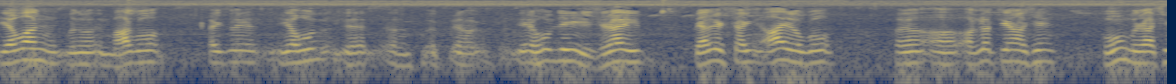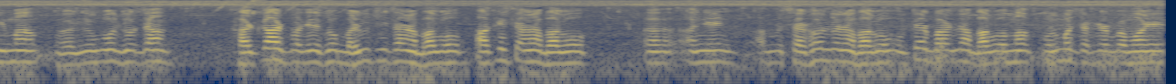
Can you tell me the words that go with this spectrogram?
યવન ભાગો એટલે યહૂદ યહૂદી ઇઝરાયલ પેલેસ્ટાઈન આ યોગો અગત્યના છે કુંભ રાશિમાં યોગો જોતા ખડકાળ પ્રદેશો બલુચિસ્તાનના ભાગો પાકિસ્તાનના ભાગો અને સરહદોના ભાગો ઉત્તર ભારતના ભાગોમાં કુર્મચક્ર પ્રમાણે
